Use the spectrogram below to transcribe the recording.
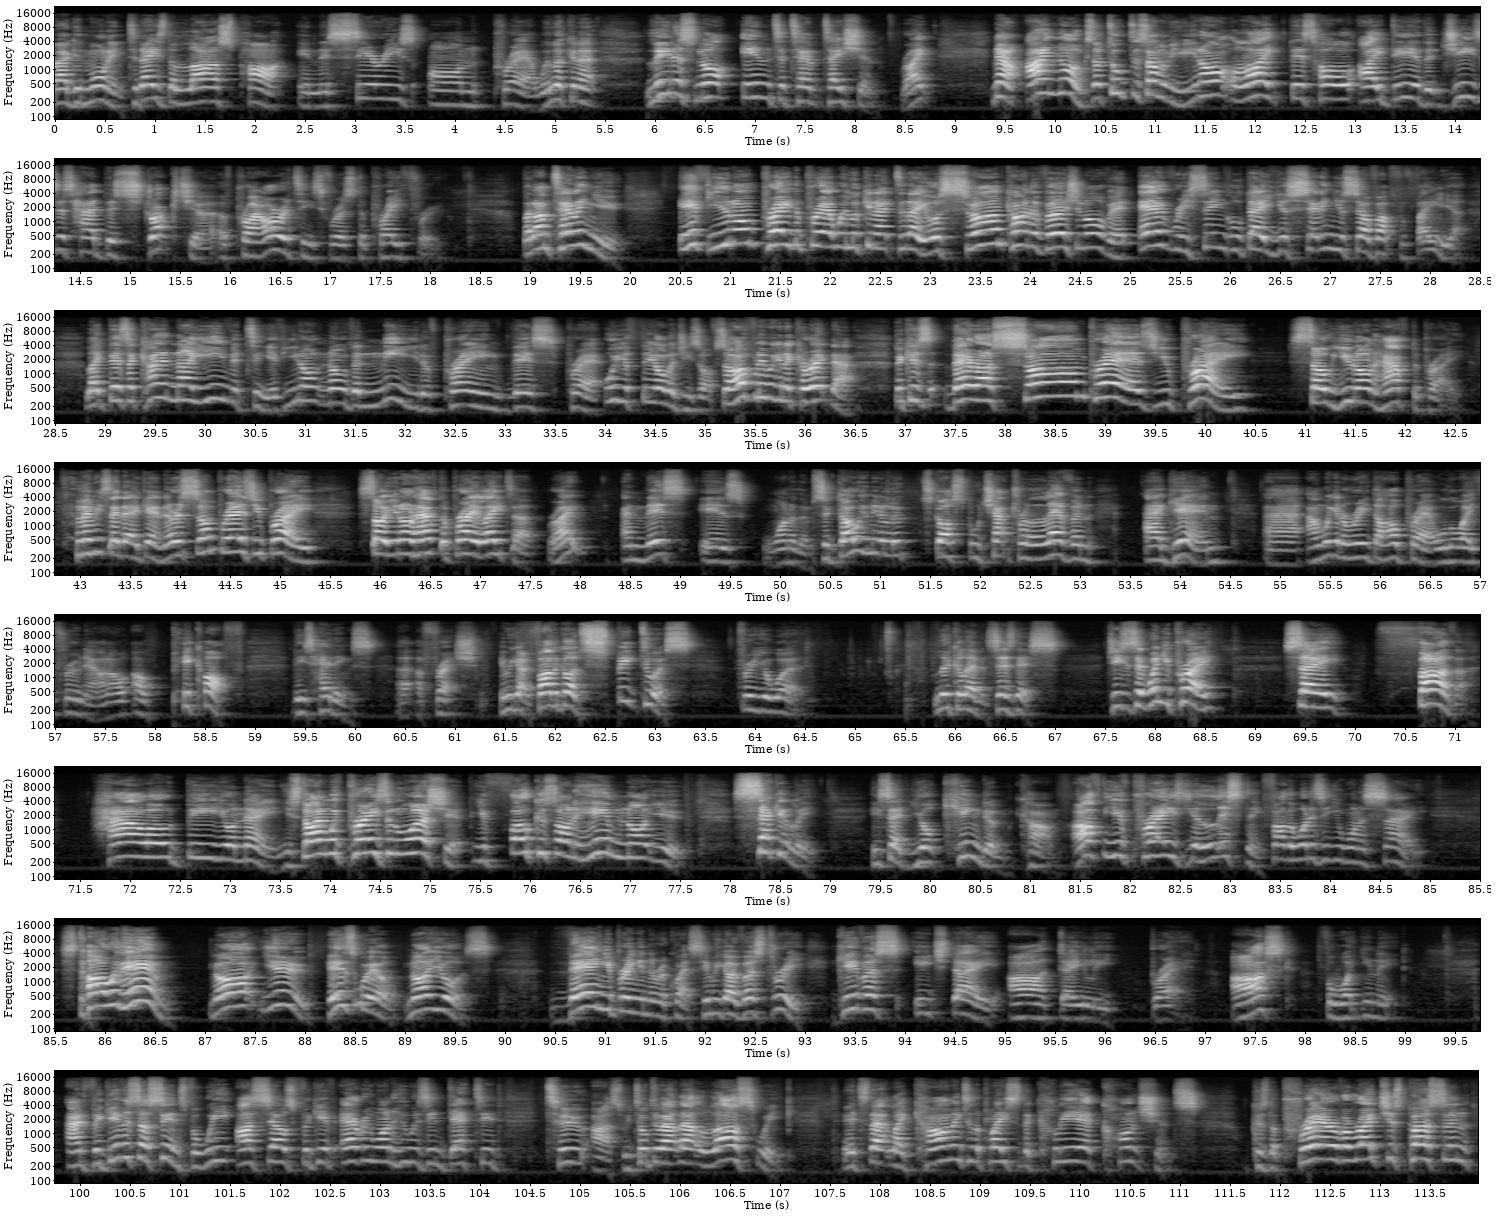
Well, good morning. Today's the last part in this series on prayer. We're looking at lead us not into temptation, right? Now, I know because I've talked to some of you, you don't like this whole idea that Jesus had this structure of priorities for us to pray through. But I'm telling you, if you don't pray the prayer we're looking at today or some kind of version of it every single day, you're setting yourself up for failure. Like there's a kind of naivety if you don't know the need of praying this prayer or your theology's off. So hopefully we're going to correct that because there are some prayers you pray so you don't have to pray. Let me say that again. There are some prayers you pray so you don't have to pray later, right? And this is one of them. So go with me to Luke's Gospel, chapter 11 again. Uh, and we're going to read the whole prayer all the way through now. And I'll, I'll pick off these headings uh, afresh. Here we go. Father God, speak to us through your word. Luke 11 says this Jesus said, When you pray, say, Father, hallowed be your name. You start with praise and worship. You focus on Him, not you. Secondly, he said, Your kingdom come. After you've praised, you're listening. Father, what is it you want to say? Start with Him, not you. His will, not yours. Then you bring in the request. Here we go, verse 3 Give us each day our daily bread. Ask for what you need. And forgive us our sins, for we ourselves forgive everyone who is indebted to us. We talked about that last week. It's that like coming to the place of the clear conscience. Because the prayer of a righteous person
